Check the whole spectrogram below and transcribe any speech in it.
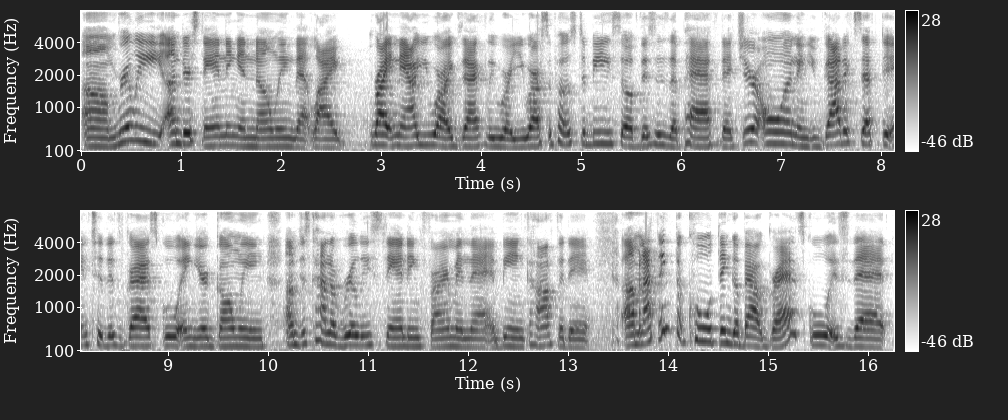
um, really understanding and knowing that, like, right now you are exactly where you are supposed to be. So if this is a path that you're on and you got accepted into this grad school and you're going, i'm um, just kind of really standing firm in that and being confident. Um, and I think the cool thing about grad school is that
